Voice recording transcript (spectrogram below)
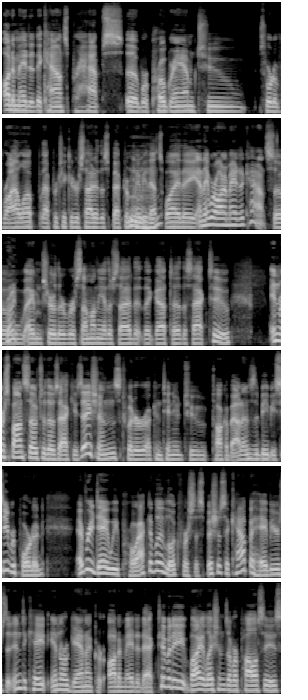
automated accounts perhaps uh, were programmed to sort of rile up that particular side of the spectrum. Maybe Mhm. that's why they and they were automated accounts. So Right. I'm sure there were some on the other side that, that got uh, the sack too. In response, though, to those accusations, Twitter uh, continued to talk about it. As the BBC reported, every day we proactively look for suspicious account behaviors that indicate inorganic or automated activity, violations of our policies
